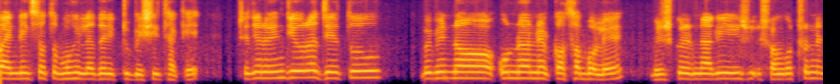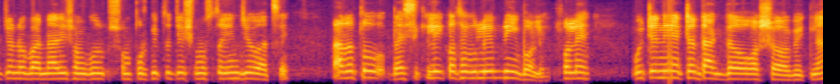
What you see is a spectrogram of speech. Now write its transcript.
বাইন্ডিংস তো মহিলাদের একটু বেশি থাকে। সেজন্য এনজিওরা যেহেতু বিভিন্ন উন্নয়নের কথা বলে, বিশেষ করে নারী সংগঠনের জন্য বা নারী সম্পর্কিত যে সমস্ত এনজিও আছে, তারা তো বেসিক্যালি এই কথাগুলো এমনিই বলে। ফলে ওইটা নিয়ে একটা ডাক দেওয়া অস্বাভাবিক না।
